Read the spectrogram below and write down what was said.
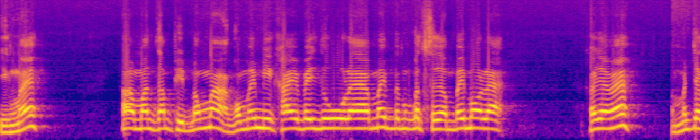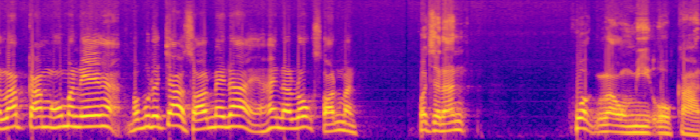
จริงไหมถ้ามันทำผิดมากๆ ก็ไม่มีใครไปดูแล ไม่เป็นมันก็เสื่อมไปหมดแหละ เข้าใจไหมมันจะรับกรรมของมันเองอะพระพุทธเจ้าสอนไม่ได้ ให้นรกสอนมัน เพราะฉะนั้นพวกเรามีโอกาส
